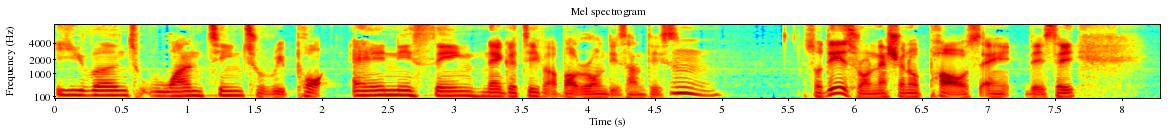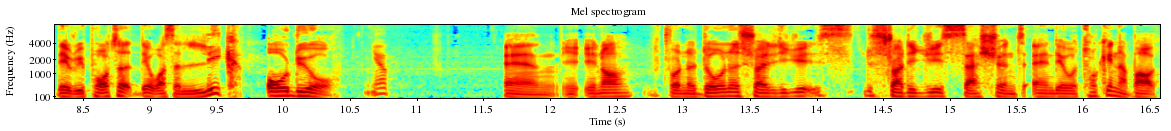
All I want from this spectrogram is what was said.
even wanting to report anything negative about Ron DeSantis. Mm. So this is from National Pulse, and they say they reported there was a leak audio Yep. And you know from the donor strategies strategy sessions and they were talking about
